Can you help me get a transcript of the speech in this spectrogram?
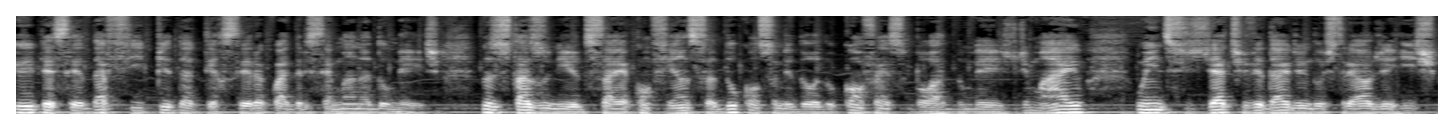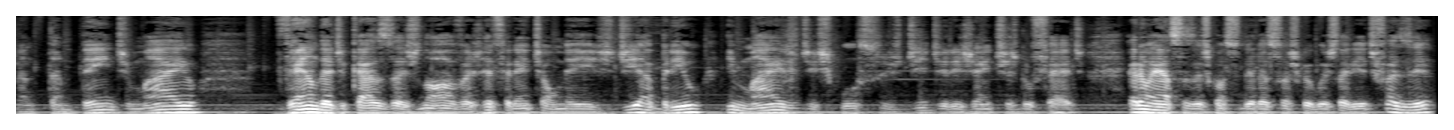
e o IPC da FIP da terceira quadricemana do mês. Nos Estados Unidos sai a confiança do consumidor do Conference Board do mês de maio, o índice de atividade industrial de Richmond também de maio venda de casas novas referente ao mês de abril e mais discursos de dirigentes do Fed. Eram essas as considerações que eu gostaria de fazer.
